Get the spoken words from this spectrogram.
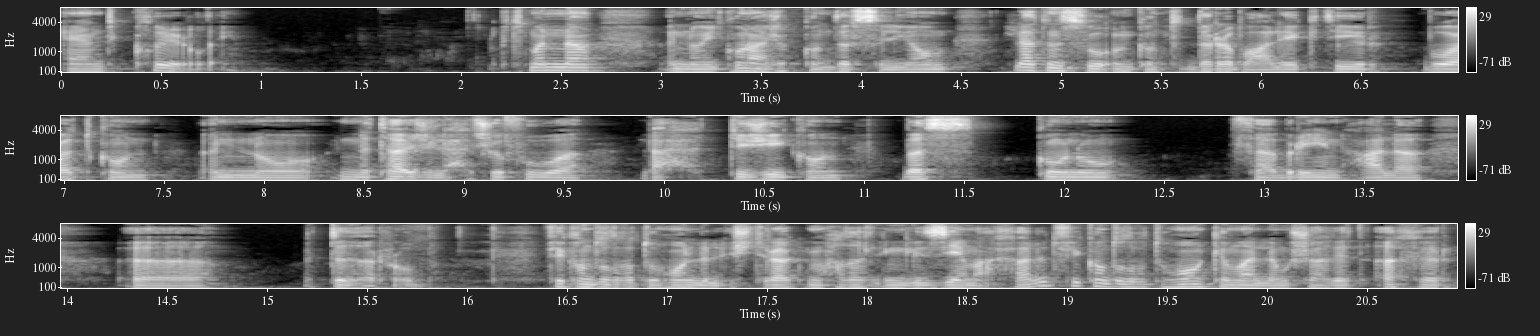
and clearly. بتمنى انه يكون عجبكم درس اليوم لا تنسوا انكم تتدربوا عليه كتير بوعدكم انه النتائج اللي حتشوفوها رح تجيكم بس كونوا ثابرين على آه التدرب فيكم تضغطوا هون للاشتراك بمحطة الإنجليزية مع خالد فيكم تضغطوا هون كمان لمشاهدة آخر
